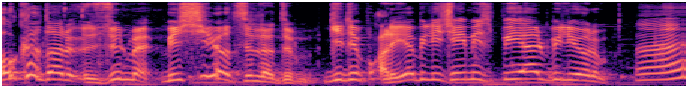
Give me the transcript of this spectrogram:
O kadar üzülme. Bir şey hatırladım. Gidip arayabileceğimiz bir yer biliyorum. Ha?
